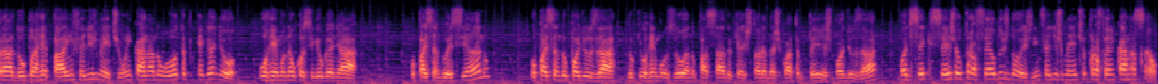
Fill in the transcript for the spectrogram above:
para a dupla repar, infelizmente. Um encarnar no outro porque ganhou. O Remo não conseguiu ganhar o Paysandu esse ano. O Paysandu pode usar do que o Remo usou ano passado, que é a história das quatro peias, pode usar. Pode ser que seja o troféu dos dois. Infelizmente, o troféu Encarnação.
